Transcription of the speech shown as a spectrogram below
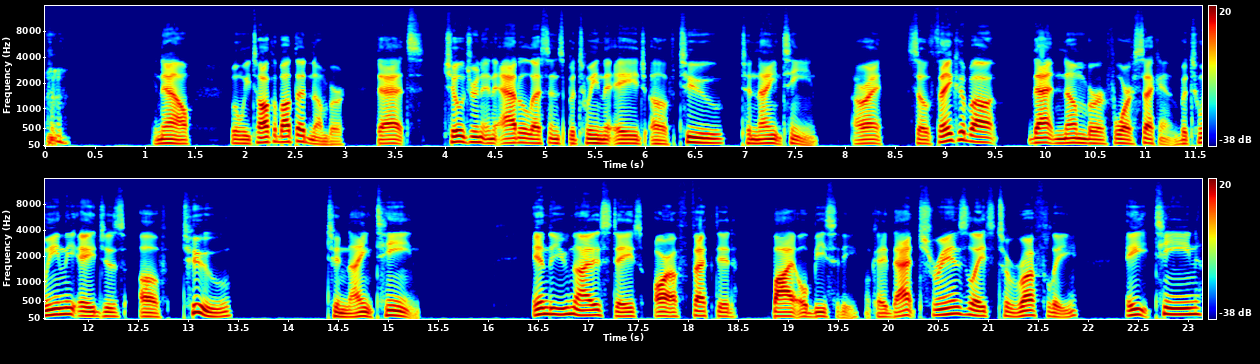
now, when we talk about that number, that's children and adolescents between the age of 2 to 19. All right. So think about that number for a second between the ages of 2 to 19 in the United States are affected by obesity. Okay. That translates to roughly 18%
